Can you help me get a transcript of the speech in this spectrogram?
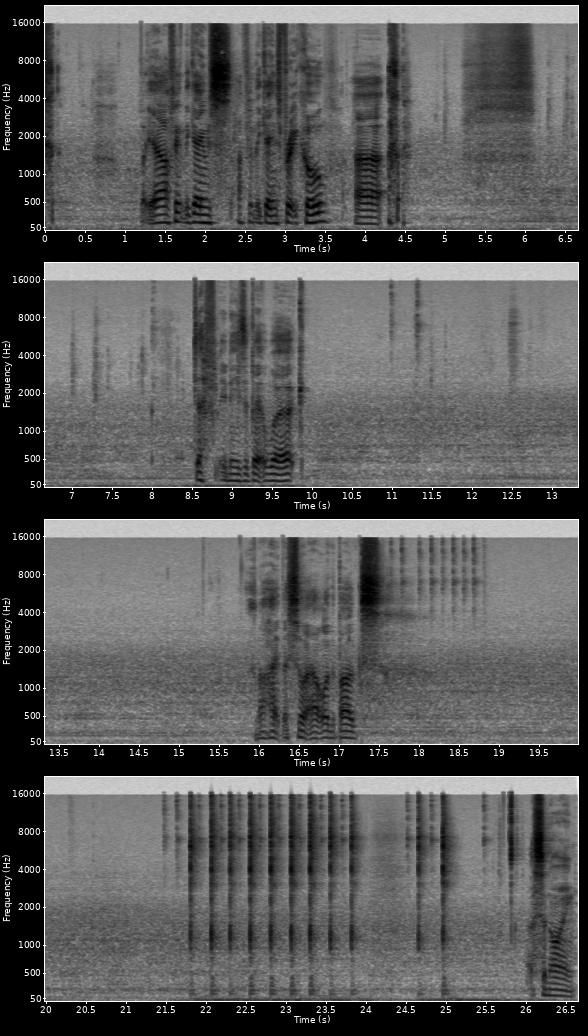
but yeah, I think the game's I think the game's pretty cool. Uh, definitely needs a bit of work. And I hope they sort out all the bugs. That's annoying.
